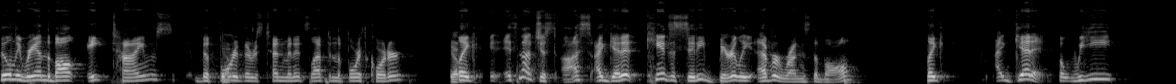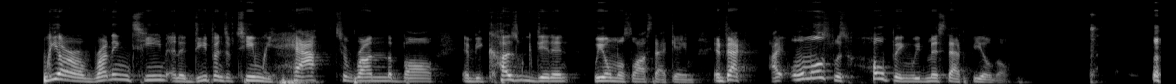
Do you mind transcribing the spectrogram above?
They only ran the ball eight times before there was ten minutes left in the fourth quarter. Yep. Like it's not just us. I get it. Kansas City barely ever runs the ball. Like I get it, but we we are a running team and a defensive team. We have to run the ball, and because we didn't, we almost lost that game. In fact, I almost was hoping we'd miss that field goal.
